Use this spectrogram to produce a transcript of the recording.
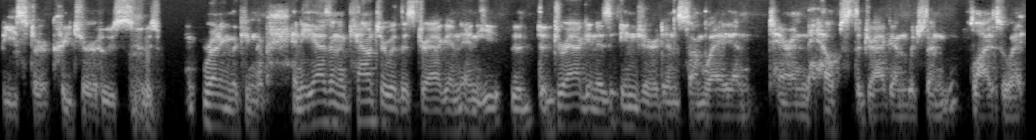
beast or creature who's who's running the kingdom. And he has an encounter with this dragon, and he the, the dragon is injured in some way, and Taran helps the dragon, which then flies away.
